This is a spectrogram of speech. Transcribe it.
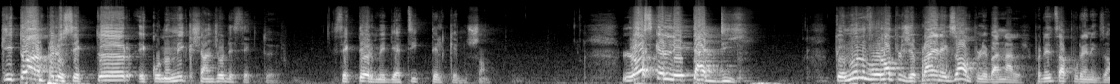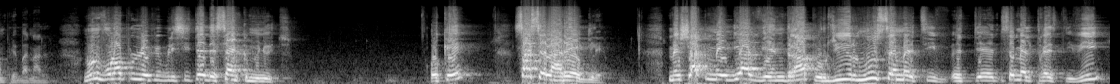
Quittons un peu le secteur économique, changeons de secteur. Secteur médiatique tel que nous sommes. Lorsque l'État dit que nous ne voulons plus, je prends un exemple banal, prenez ça pour un exemple banal. Nous ne voulons plus de publicité de 5 minutes. Ok? Ça, c'est la règle. Mais chaque média viendra pour dire, nous, CML 13 TV,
